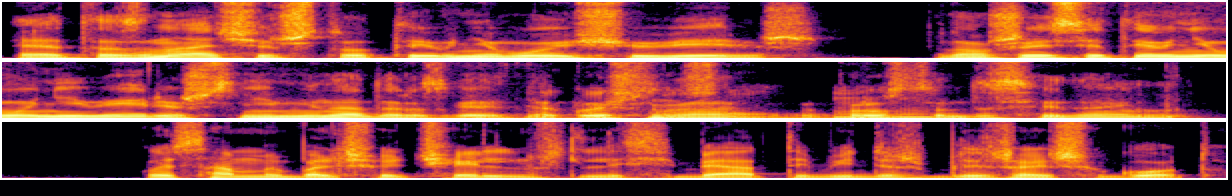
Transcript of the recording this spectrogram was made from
это значит, что ты в него еще веришь. Потому что если ты в него не веришь, с ним не надо разговаривать. на Какой повышенных смысл? тонах. Просто Мгм. до свидания. Какой самый большой челлендж для себя ты видишь в ближайший год?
